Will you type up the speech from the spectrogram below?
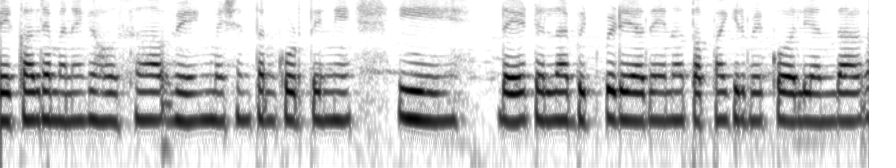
ಬೇಕಾದರೆ ಮನೆಗೆ ಹೊಸ ವೇಯಿಂಗ್ ಮೆಷಿನ್ ತಂದು ಕೊಡ್ತೀನಿ. ಈ ಡಯಟ್ ಎಲ್ಲ ಬಿಟ್ಬಿಡಿ, ಅದೇನೋ ತಪ್ಪಾಗಿರಬೇಕು ಅಲ್ಲಿ ಅಂದಾಗ.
